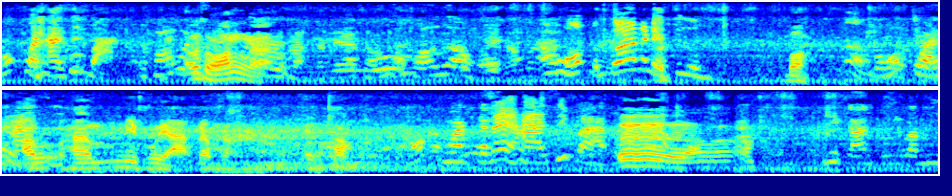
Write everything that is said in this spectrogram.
หกขวดห้าสิบบาทเอาสองอะเอาหกตัวไม่ได้ตื่นบ่หกขวดห้าเอาสิบหามีผู้อยากนำนะ เออเอาหกขวดก็ได้ห้าสิบบาท เออเออเอาเอาเอามีการตีว่ามี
